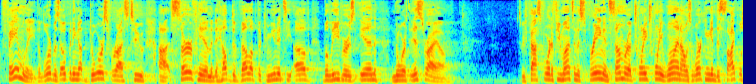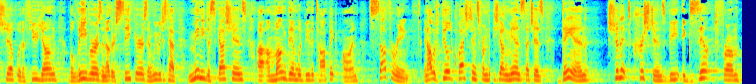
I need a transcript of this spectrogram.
family. The Lord was opening up doors for us to uh, serve Him and to help develop the community of believers in North Israel. So we fast forward a few months in the spring and summer of 2021, I was working in discipleship with a few young believers and other seekers, and we would just have many discussions. Uh, among them would be the topic on suffering. And I would field questions from these young men such as, Dan, shouldn't Christians be exempt from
